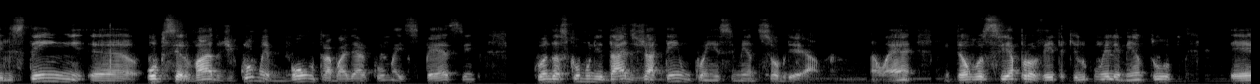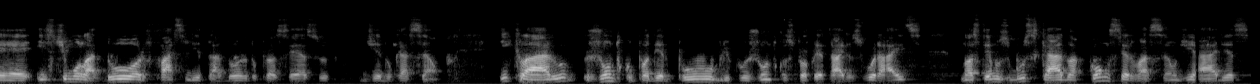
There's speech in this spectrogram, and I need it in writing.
eles têm é, observado de como é bom trabalhar com uma espécie quando as comunidades já têm um conhecimento sobre ela não é? Então você aproveita aquilo como elemento é, estimulador, facilitador do processo de educação. E, claro, junto com o poder público, junto com os proprietários rurais, nós temos buscado a conservação de áreas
